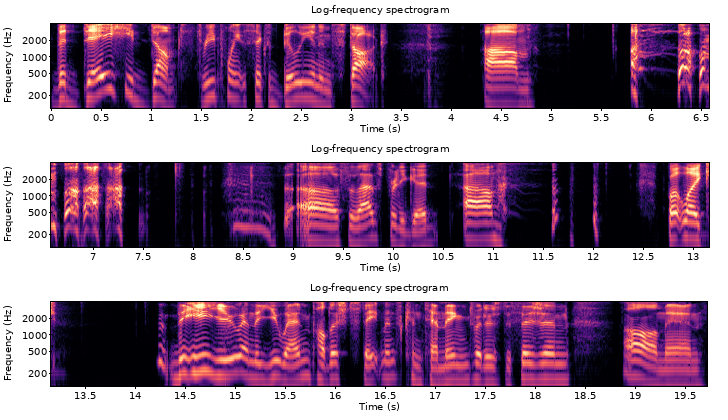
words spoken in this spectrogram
the day he dumped 3.6 billion in stock. Um. Uh, so that's pretty good. Um, But like, The EU and the UN published statements condemning Twitter's decision. Oh man.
